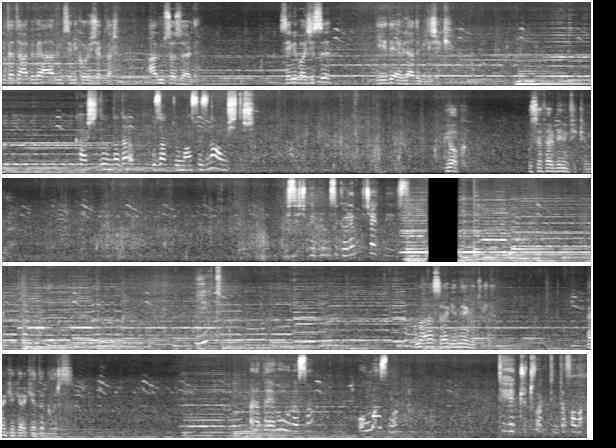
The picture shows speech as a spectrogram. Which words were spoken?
Mithat abi ve abim seni koruyacaklar. Abim söz verdi. Seni bacısı, yiğidi evladı bilecek. Karşılığında da uzak durman sözünü almıştır. Yok. Bu sefer benim fikrimde. Biz hiç birbirimizi göremeyecek miyiz? Ara sıra gemiye götürürüm. Erkek erkeğe takılırız. Arada eve uğrasan olmaz mı? Teheccüd vaktinde falan.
